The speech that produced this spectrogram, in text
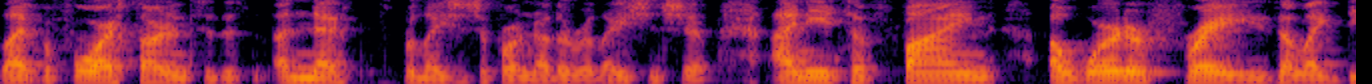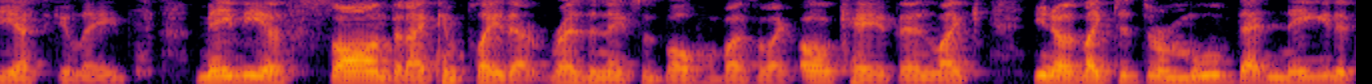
like before I start into this a next relationship or another relationship, I need to find a word or phrase that like de-escalates. Maybe a song that I can play that resonates with both of us. Like okay, then like you know like just remove that negative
